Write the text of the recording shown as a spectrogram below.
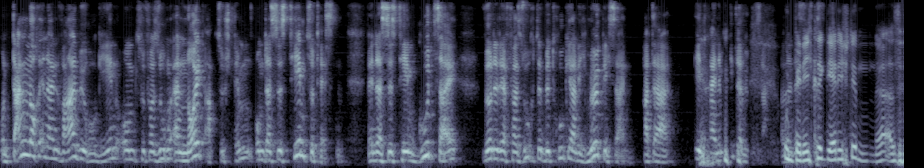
und dann noch in ein Wahlbüro gehen, um zu versuchen, erneut abzustimmen, um das System zu testen. Wenn das System gut sei, würde der versuchte Betrug ja nicht möglich sein, hat er in einem Interview gesagt. Also und wenn ich kriegt er die Stimmen. Ne? Also.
